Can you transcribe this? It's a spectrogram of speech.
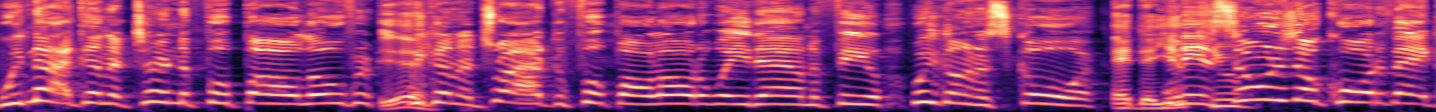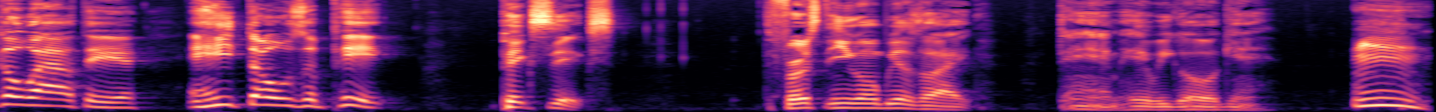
we're not gonna turn the football over, Yeah. we're gonna drive the football all the way down the field, we're gonna score, And and, then your then as soon as your quarterback go out there and he throws a pick, pick six. The first thing you're gonna be is like, damn, here we go again. Mm.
